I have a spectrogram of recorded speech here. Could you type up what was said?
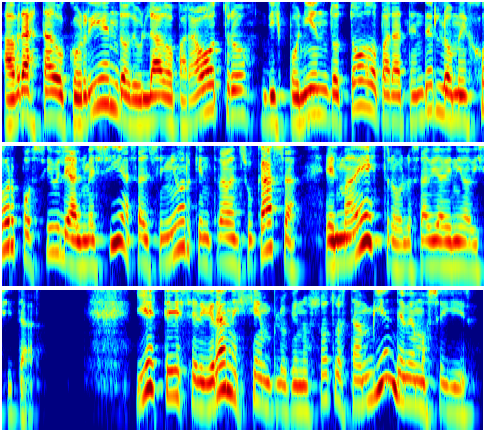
Habrá estado corriendo de un lado para otro, disponiendo todo para atender lo mejor posible al Mesías, al Señor que entraba en su casa. El Maestro los había venido a visitar. Y este es el gran ejemplo que nosotros también debemos seguir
